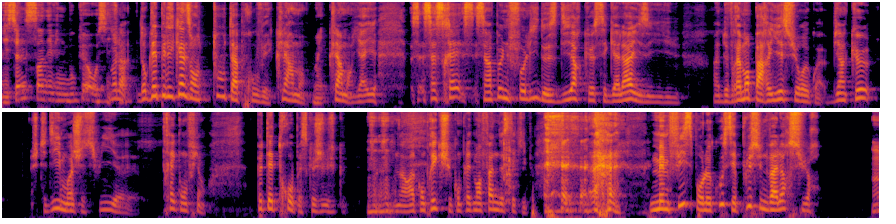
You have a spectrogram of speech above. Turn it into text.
les Suns sans Devin Booker aussi. Voilà. Donc les Pelicans ont tout approuvé, clairement. Clairement. Il y a, ça serait, c'est un peu une folie de se dire que ces gars-là, ils de vraiment parier sur eux. Quoi. Bien que, je te dis, moi, je suis euh, très confiant. Peut-être trop, parce que je, on aura compris que je suis complètement fan de cette équipe. Memphis, pour le coup, c'est plus une valeur sûre hmm.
